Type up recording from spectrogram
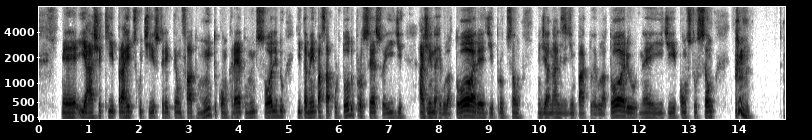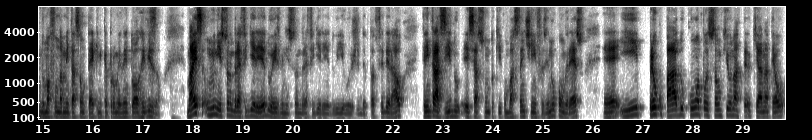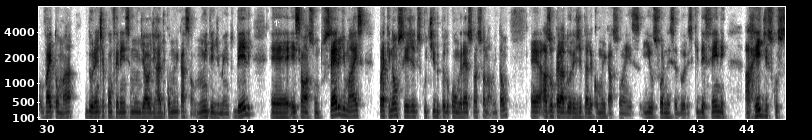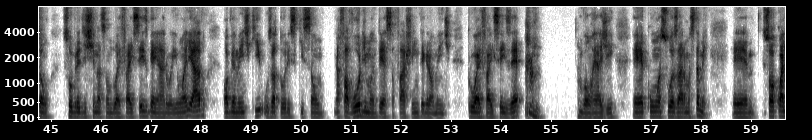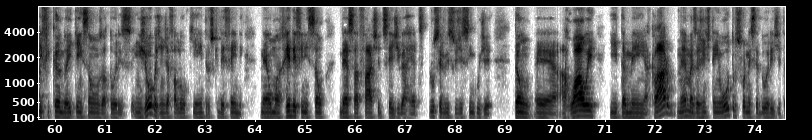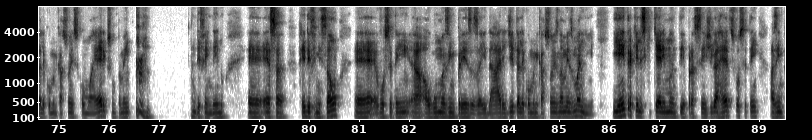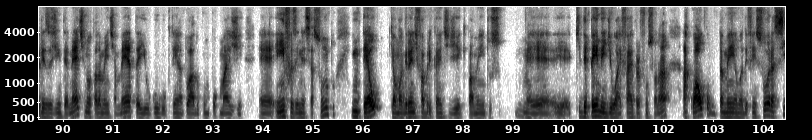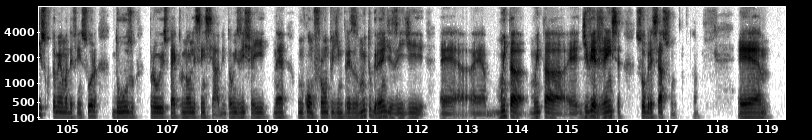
é, e acha que para rediscutir isso teria que ter um fato muito concreto, muito sólido e também passar por todo o processo aí de agenda regulatória, de produção de análise de impacto regulatório né, e de construção de uma fundamentação técnica para uma eventual revisão. Mas o ministro André Figueiredo, ex-ministro André Figueiredo e hoje deputado federal, tem trazido esse assunto aqui com bastante ênfase no Congresso é, e preocupado com a posição que, Natel, que a Anatel vai tomar durante a Conferência Mundial de Radiocomunicação. No entendimento dele, é, esse é um assunto sério demais para que não seja discutido pelo Congresso Nacional. Então, é, as operadoras de telecomunicações e os fornecedores que defendem a rediscussão sobre a destinação do Wi-Fi 6 ganharam aí um aliado. Obviamente que os atores que são a favor de manter essa faixa integralmente para o Wi-Fi 6E vão reagir é, com as suas armas também. É, só qualificando aí quem são os atores em jogo, a gente já falou que entre os que defendem né, uma redefinição dessa faixa de 6 GHz para os serviços de 5G então, é, a Huawei e também a Claro, né? Mas a gente tem outros fornecedores de telecomunicações, como a Ericsson, também defendendo é, essa redefinição. É, você tem algumas empresas aí da área de telecomunicações na mesma linha. E entre aqueles que querem manter para 6 GHz, você tem as empresas de internet, notadamente a Meta e o Google, que têm atuado com um pouco mais de é, ênfase nesse assunto. Intel, que é uma grande fabricante de equipamentos é, que dependem de Wi-Fi para funcionar. A Qualcomm também é uma defensora, a Cisco também é uma defensora do uso para o espectro não licenciado. Então existe aí né, um confronto de empresas muito grandes e de é, é, muita, muita é, divergência sobre esse assunto. Tá?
